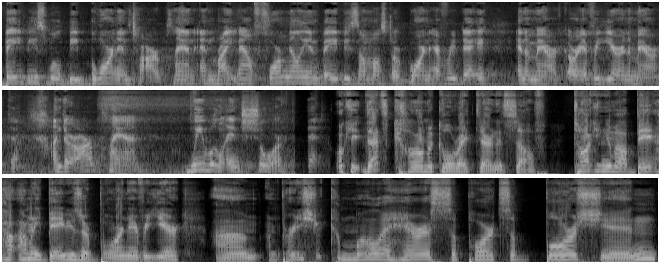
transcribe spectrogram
Babies will be born into our plan, and right now, 4 million babies almost are born every day in America, or every year in America. Under our plan, we will ensure that Okay, that's comical right there in itself. Talking about ba- how, how many babies are born every year. Um, I'm pretty sure Kamala Harris supports abortion.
